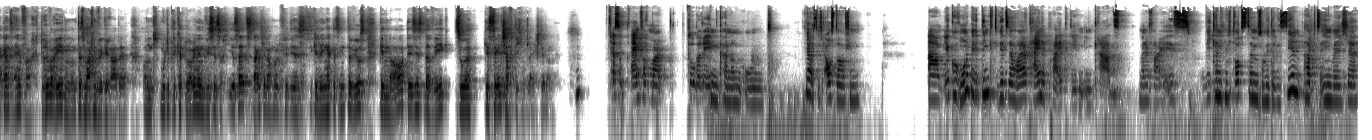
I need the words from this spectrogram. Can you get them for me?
ganz einfach. Drüber reden. Und das machen wir gerade. Und Multiplikatorinnen, wie es auch ihr seid, danke nochmal für die, die Gelegenheit des Interviews. Genau das ist der Weg zur gesellschaftlichen Gleichstellung. Mhm. Also einfach mal drüber reden können und ja, sich austauschen. Ähm, ja, Corona-bedingt wird es ja heuer keine Pride geben in Graz. Meine Frage ist, wie kann ich mich trotzdem solidarisieren? Habt ihr irgendwelche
